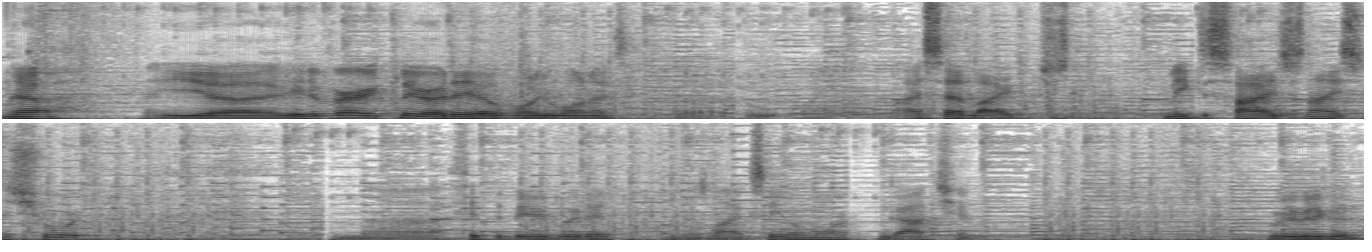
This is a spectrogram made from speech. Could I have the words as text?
Yeah, he, uh, he had a very clear idea of what he wanted. Uh, I said like, just make the sides nice and short. And uh, fit the beard with it. And he was like, say no more, gotcha. Really, really good.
